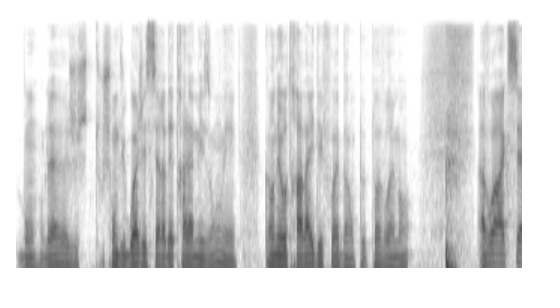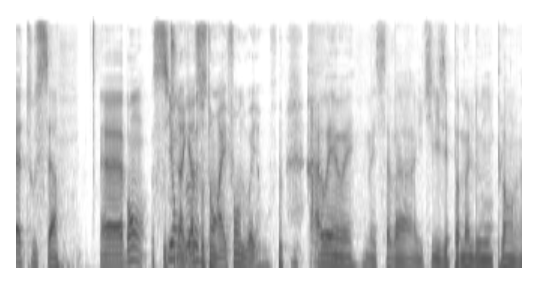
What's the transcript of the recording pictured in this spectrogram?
bon, là, je, touchons du bois, j'essaierai d'être à la maison. Mais quand on est au travail, des fois, ben, on peut pas vraiment avoir accès à tout ça. Euh, bon, si tu on regardes sur ton iPhone, voyons. ah ouais, ouais, mais ça va utiliser pas mal de mon plan, là.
